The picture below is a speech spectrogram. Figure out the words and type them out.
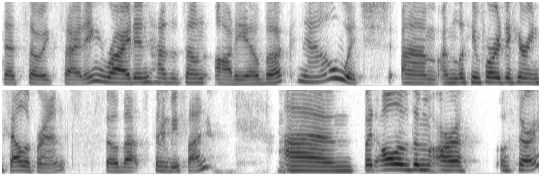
That's so exciting. Ryden has its own audiobook now, which um, I'm looking forward to hearing Celebrants. So that's going to be fun. Um, but all of them are, oh, sorry?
